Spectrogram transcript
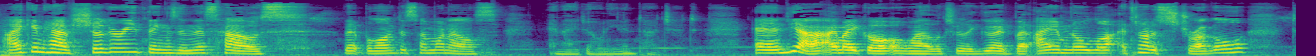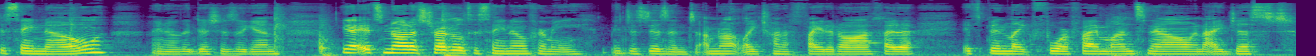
I can have sugary things in this house that belong to someone else and I don't even touch it. And yeah, I might go, oh, wow, it looks really good. But I am no long, it's not a struggle to say no. I know the dishes again. Yeah, it's not a struggle to say no for me. It just isn't. I'm not like trying to fight it off. I, it's been like four or five months now and I just,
